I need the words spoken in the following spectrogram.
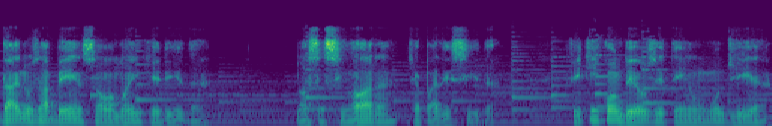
Dai-nos a bênção, ó Mãe querida nossa Senhora de Aparecida. Fiquem com Deus e tenham um bom dia.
